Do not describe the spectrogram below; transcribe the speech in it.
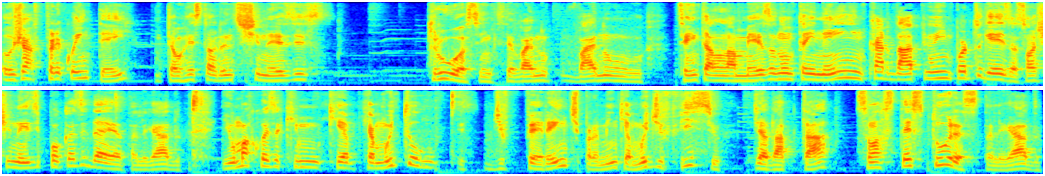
eu já frequentei, então, restaurantes chineses true, assim, que você vai no. Vai no. Senta lá na mesa, não tem nem cardápio em português, é só chinês e poucas ideias, tá ligado? E uma coisa que, que, é, que é muito diferente para mim, que é muito difícil de adaptar, são as texturas, tá ligado?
